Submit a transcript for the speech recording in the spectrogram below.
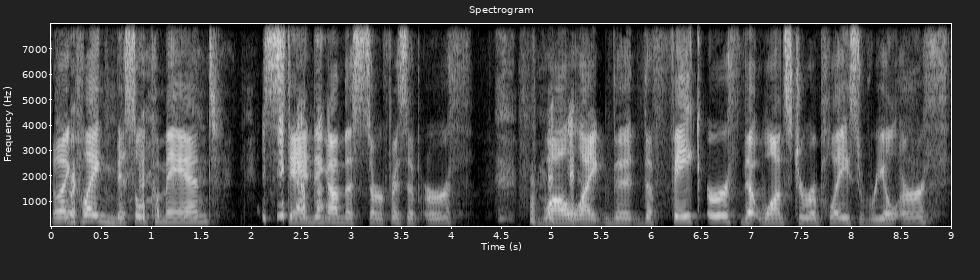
Like playing Missile Command, standing on the surface of Earth, while like the the fake Earth that wants to replace real Earth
